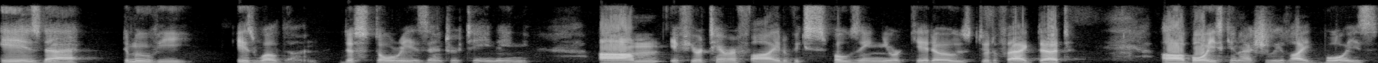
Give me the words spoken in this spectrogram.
is that the movie is well done. The story is entertaining. Um, if you're terrified of exposing your kiddos to the fact that uh, boys can actually like boys,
